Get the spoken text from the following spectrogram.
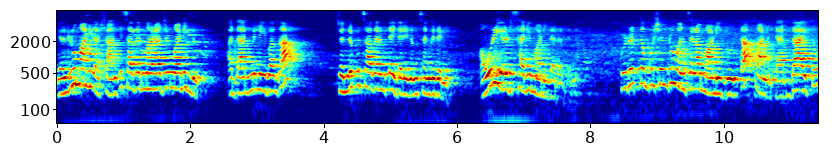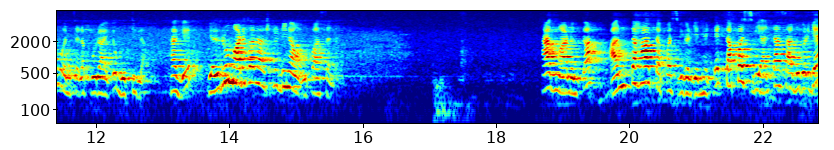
ಎಲ್ಲರೂ ಮಾಡಿಲ್ಲ, ಶಾಂತಿ ಸಾಗರ್ ಮಹಾರಾಜರು ಮಾಡಿದ್ರು. ಅದಾದಮೇಲೆ ಇವಾಗ ಚಂದ್ರಪ್ರಸಾಗರ್ ಅಂತ ಇದ್ದಾರೆ ನಮ್ಮ ಸಂಘದಲ್ಲಿ. ಅವರು ಎರಡು ಸಾರಿ ಮಾಡಿದ್ದಾರೆ ಅದನ್ನು. ಕುಲರತ್ನ ಭೂಷಣರು ಒಂದ್ಸಲ ಮಾಡಿದ್ರು ಅಂತ ಕಾಣುತ್ತೆ. ಅರ್ಧ ಆಯಿತು, ಒಂದ್ಸಲ ಪೂರ ಆಯಿತು, ಗೊತ್ತಿಲ್ಲ. ಹಾಗೆ ಎಲ್ಲರೂ ಮಾಡೋಕ್ಕಾಗ ಅಷ್ಟು ದಿನ ಉಪಾಸನ. ಹಾಗೆ ಮಾಡುವಂಥ ಅಂತಹ ತಪಸ್ವಿಗಳಿಗೆ ಹೇಳ್ತಾರೆ ತಪಸ್ವಿ ಅಂತ ಸಾಧುಗಳಿಗೆ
